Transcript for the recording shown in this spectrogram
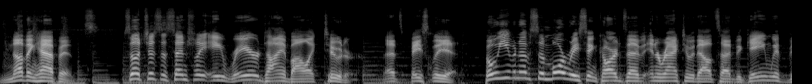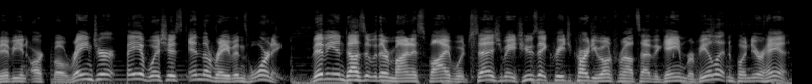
nothing happens. So it's just essentially a rare Diabolic Tutor. That's basically it. But we even have some more recent cards that have interacted with outside the game with Vivien Arkbow Ranger, Fae of Wishes, and the Raven's Warning. Vivien does it with her minus 5, which says you may choose a creature card you own from outside the game, reveal it, and put in your hand.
